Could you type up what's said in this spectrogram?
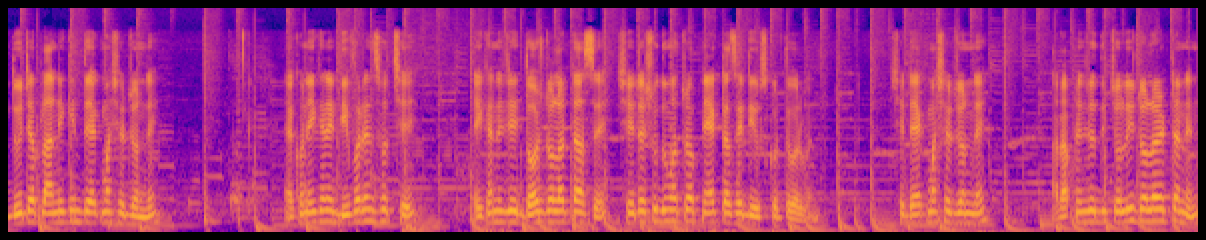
দুইটা প্ল্যানই কিন্তু এক মাসের জন্যে। এখন এখানে ডিফারেন্স হচ্ছে, এখানে যে দশ ডলারটা আছে, সেটা শুধুমাত্র আপনি একটা সাইট ইউজ করতে পারবেন। সেটা এক মাসের জন্যে। আর আপনি যদি চল্লিশ ডলারেরটা নেন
